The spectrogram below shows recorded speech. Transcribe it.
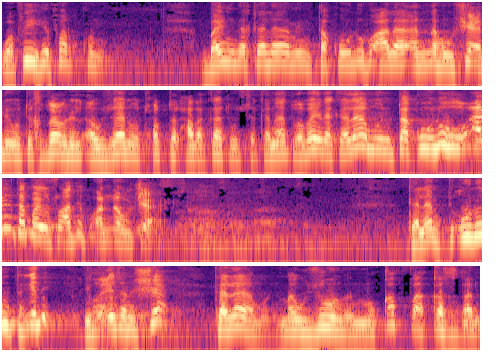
وفيه فرق بين كلام تقوله على أنه شعر وتخضعه للأوزان وتحط الحركات والسكنات وبين كلام تقوله أنت فيصادف أنه شعر. كلام تقوله انت كده. يبقى اذا الشعر كلام موزون مقفى قصدا.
